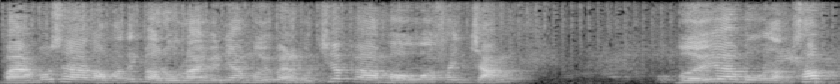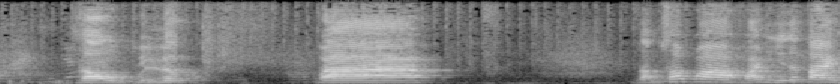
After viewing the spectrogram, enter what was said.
Và mẫu xe dòng Matic vào đồ này bên em mới về là một chiếc à, màu xanh trắng với à, bộ giảm sóc dầu thủy lực. Và giảm sóc khóa nhìn chân tay.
